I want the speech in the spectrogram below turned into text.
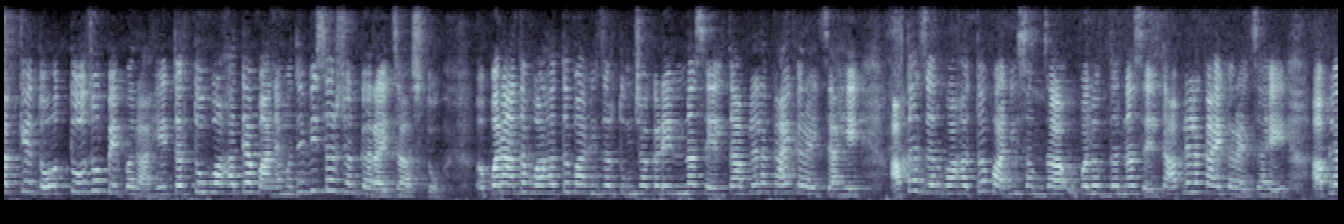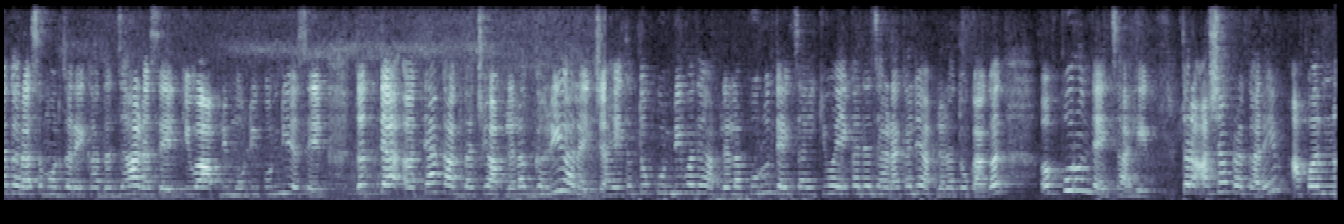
शक्यतो तो जो पेपर आहे तर तो वाहत्या पाण्यामध्ये विसर्जन करायचा असतो. पण आता वाहतं पाणी जर तुमच्याकडे नसेल तर आपल्याला काय करायचं आहे? आता जर वाहतं पाणी समजा उपलब्ध नसेल तर आपल्याला काय करायचं आहे? आपल्या घरासमोर जर एखादं झाड असेल किंवा आपली मोठी कुंडी असेल तर त्या त्या कागदाची आपल्याला घडी घालायची आहे तर तो कुंडीमध्ये आपल्याला पुरून द्यायचा आहे किंवा एखाद्या झाडाखाली आपल्याला तो कागद पुरून द्यायचा आहे. तर अशा प्रकारे आपण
